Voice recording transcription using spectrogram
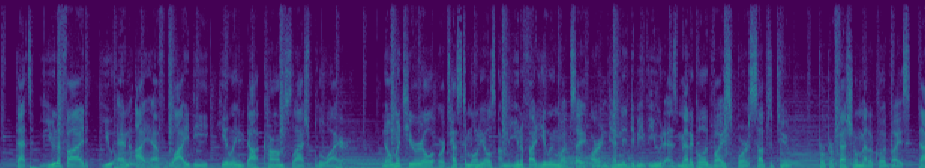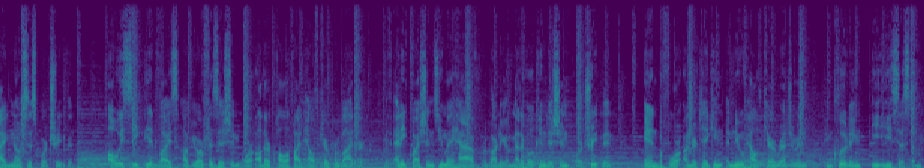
That's unified, U-N-I-F-Y-D, healing.com slash bluewire. No material or testimonials on the Unifyd Healing website are intended to be viewed as medical advice or a substitute for professional medical advice, diagnosis, or treatment. Always seek the advice of your physician or other qualified healthcare provider with any questions you may have regarding a medical condition or treatment and before undertaking a new healthcare regimen, including EE system.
